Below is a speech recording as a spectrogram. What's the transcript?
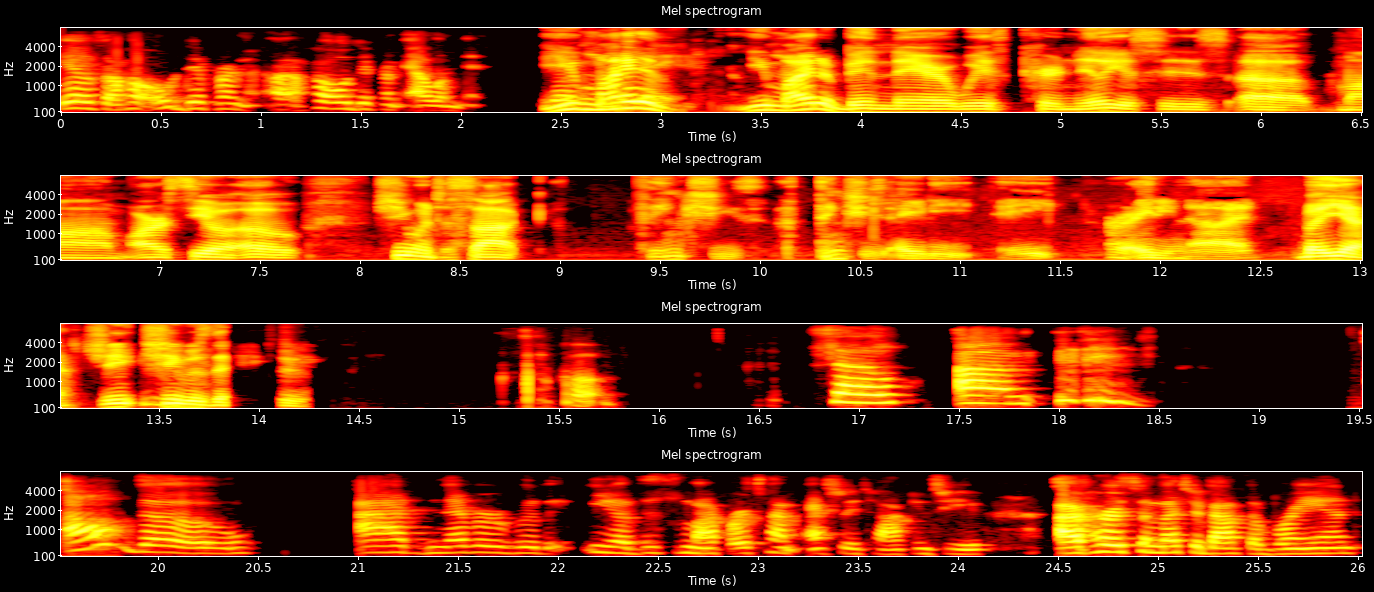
it was a whole different a whole different element you back in the might have, you might have been there with Cornelius's uh, mom, our COO. She went to SOC. I think she's, I think she's 88 or 89. But yeah, she she was Mhm. there too. Cool. So, um, although I've never really, you know, this is my first time actually talking to you. I've heard so much about the brand,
